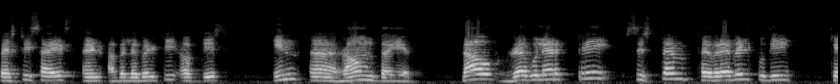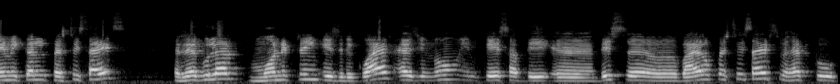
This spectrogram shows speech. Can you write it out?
pesticides and availability of this in uh, round the year. Now, regulatory system favorable to the chemical pesticides. Regular monitoring is required. As you know, in case of the uh, this uh, biopesticides, you have to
